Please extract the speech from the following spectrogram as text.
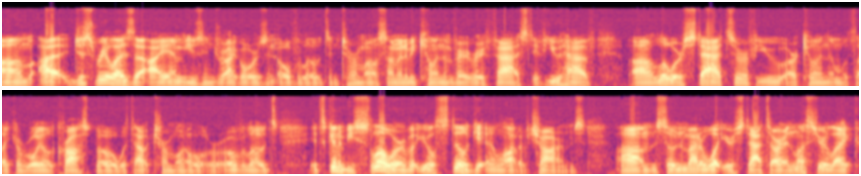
Um, I just realized that I am using Drygores and Overloads and Turmoil, so I'm going to be killing them very, very fast. If you have uh, lower stats, or if you are killing them with like a Royal Crossbow without Turmoil or Overloads, it's going to be slower, but you'll still get a lot of charms. Um, so no matter what your stats are, unless you're like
